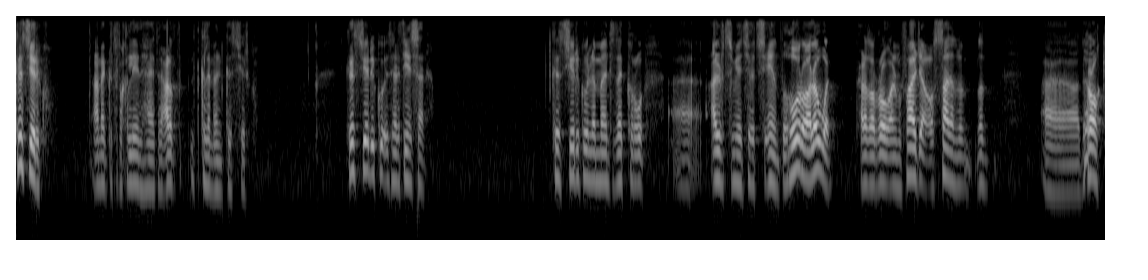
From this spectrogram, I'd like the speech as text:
كريس جيريكو أنا قلت بخليه نهاية العرض نتكلم عن كريس جيريكو. كريس جيريكو 30 سنة. كريس جيريكو لما تذكروا آه 1999 ظهوره الأول في عرض ال Raw المفاجأة والصادم ضد آه ذا روك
